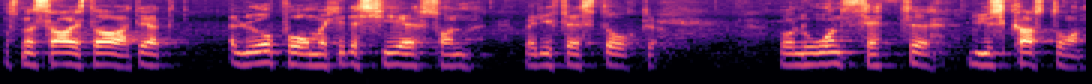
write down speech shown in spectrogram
Og som jeg sa i stad, jeg lurer på om ikke det skjer sånn med de fleste av oss når noen setter lyskasteren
